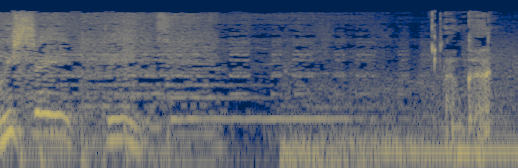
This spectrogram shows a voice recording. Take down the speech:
We say be. I'm good.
